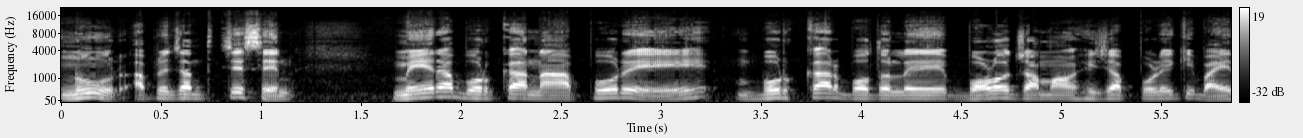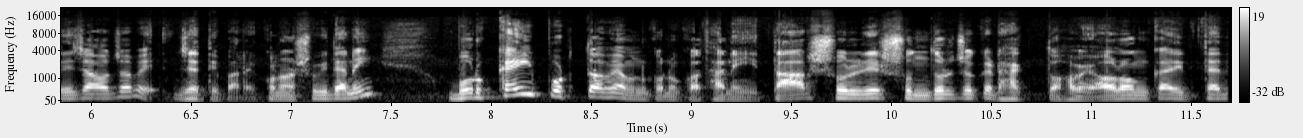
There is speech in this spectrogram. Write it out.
নূর, আপনি জানতে চেয়েছেন, মেয়েরা বোরকা না পরে বোরকার বদলে বড় জামা হিজাব পরে কি বাইরে যাওয়া যাবে? যেতে পারে, কোনো অসুবিধা নেই। বোরকাই পড়তে হবে এমন কোনো কথা নেই। তার শরীরের সৌন্দর্যকে ঢাকতে হবে অলঙ্কার ইত্যাদি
